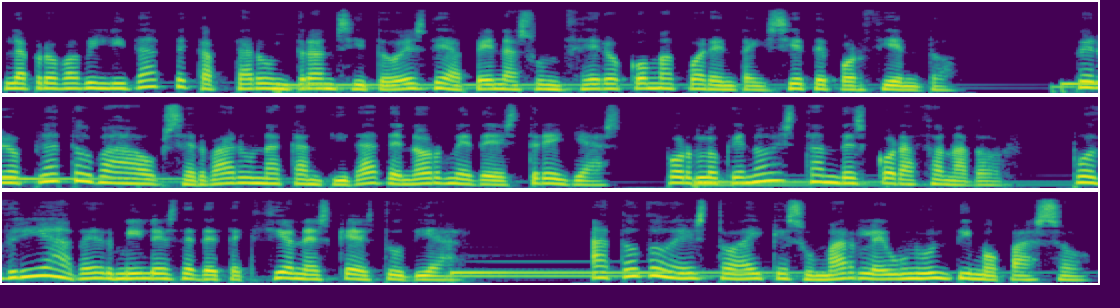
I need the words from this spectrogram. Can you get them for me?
la probabilidad de captar un tránsito es de apenas un 0,47%. Pero Plato va a observar una cantidad enorme de estrellas, por lo que no es tan descorazonador. Podría haber miles de detecciones que estudiar. A todo esto hay que sumarle un último paso,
